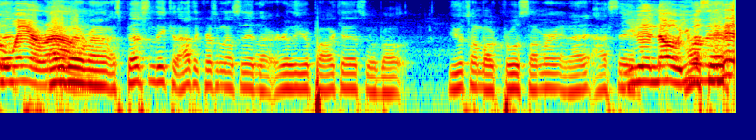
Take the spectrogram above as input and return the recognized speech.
said- way Other way around. around, especially because I have to correct something I said in an earlier podcast about you were talking about Cruel Summer, and I, I said You didn't know. You I wasn't said-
